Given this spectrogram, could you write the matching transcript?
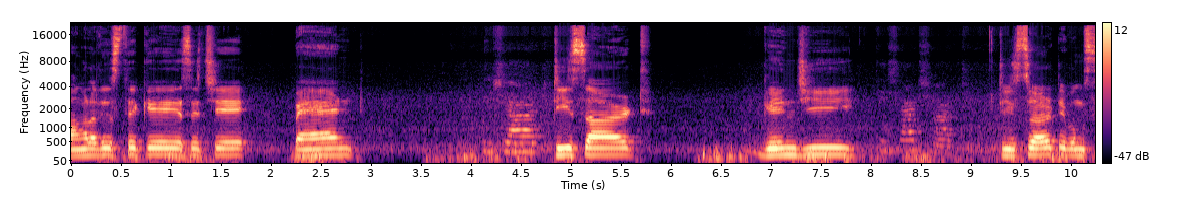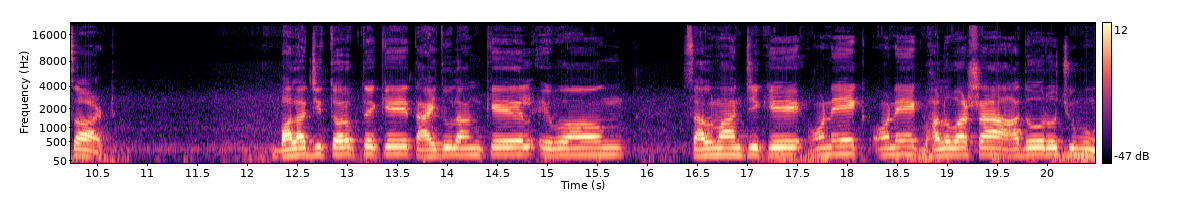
বাংলাদেশ থেকে এসেছে প্যান্ট টি-শার্ট, টি শার্ট গেঞ্জি টি-শার্ট, টি শার্ট এবং শার্ট বালাজির তরফ থেকে তাহিদুল আঙ্কেল এবং সালমানজিকে অনেক অনেক ভালোবাসা আদর ও চুমু।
